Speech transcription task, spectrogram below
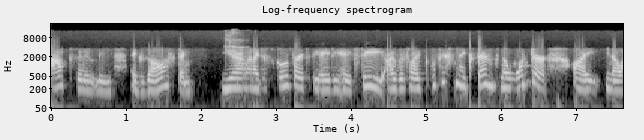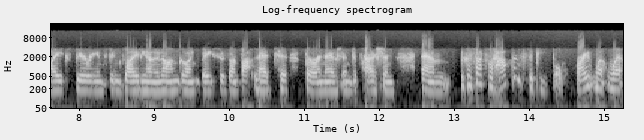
absolutely exhausting. Yeah. When I discovered the ADHD, I was like, well, this makes sense. No wonder I, you know, I experienced anxiety on an ongoing basis and that led to burnout and depression. Um, because that's what happens to people, right? When, when,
